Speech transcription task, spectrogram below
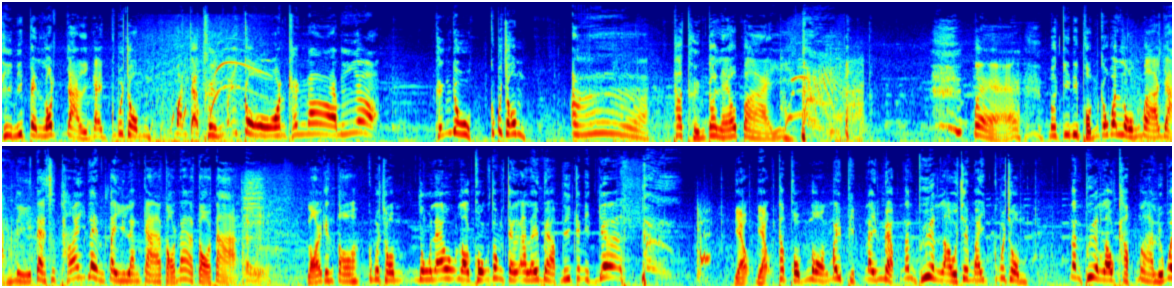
ทีนี้เป็นรถใหญ่ไงคุณผู้ชม มันจะถึงไอ้ก่อนข้างหน้าเนี้ถึงอยู่ คุณผู้ชมอ่าถ้าถึงก็แล้วไป แหม เมื่อกี้นี่ผมก็ว่าลงมาอย่างดี แต่สุดท้ายเล่นตีลังกาต่อหน้าต่อตา เออลอยกันต่อ คุณผู้ชม ดูแล้วเราคงต้องเจออะไรแบบนี้กันอีกเยอะ เดี๋ยวเดี๋ยวถ้าผมมองไม่ผิดในแมปนั่นเพื่อนเราใช่ไหมคุณผู้ชม นั่นเพื่อนเราขับมาหรือว่า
